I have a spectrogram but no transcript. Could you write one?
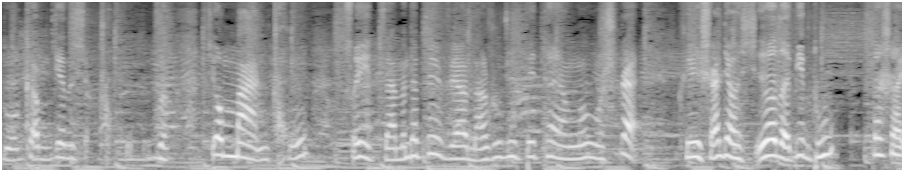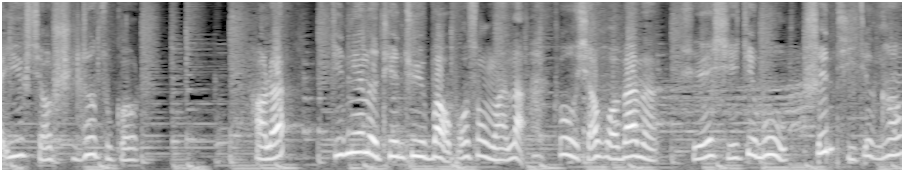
多看不见的小虫子，叫螨虫。所以咱们的被子要拿出去被太阳光晒。可以杀掉邪恶的病毒，但晒一小时就足够了。好了，今天的天气预报播送完了，祝小伙伴们学习进步，身体健康，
